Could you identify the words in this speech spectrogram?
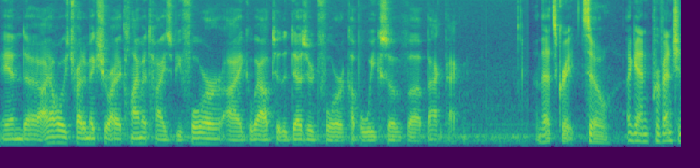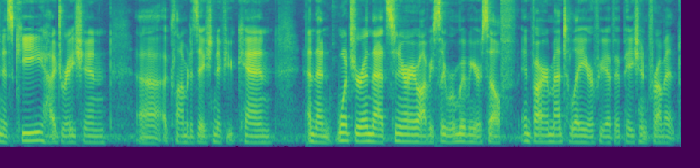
and uh, I always try to make sure I acclimatize before I go out to the desert for a couple weeks of uh, backpacking. That's great. So again, prevention is key. Hydration, uh, acclimatization if you can, and then once you're in that scenario, obviously removing yourself environmentally, or if you have a patient from it,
